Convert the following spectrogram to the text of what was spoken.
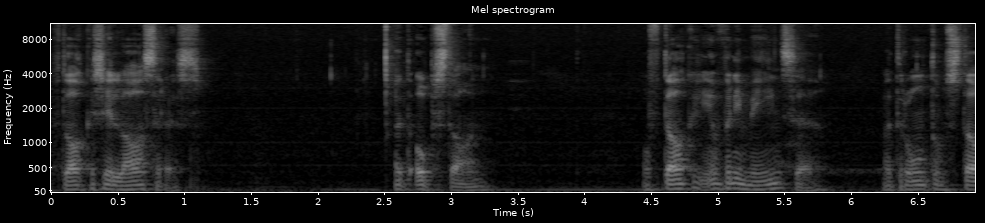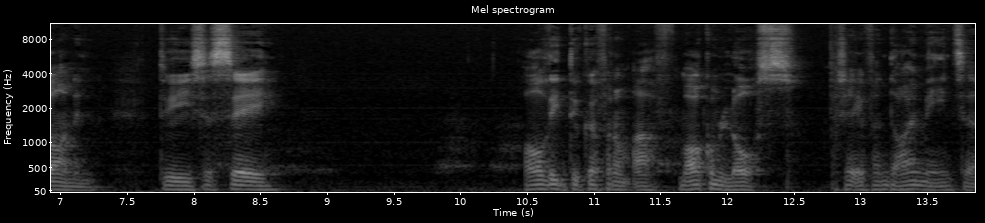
Of dalk as jy Lazarus wat opstaan. Of dalk as een van die mense wat rondom staan en toe Jesus sê al die doeke van hom af, maak hom los. As jy van daai mense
